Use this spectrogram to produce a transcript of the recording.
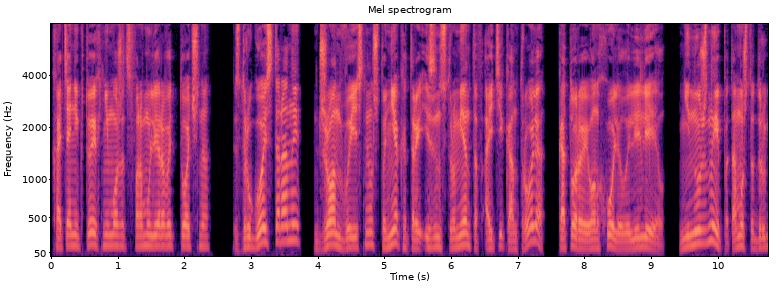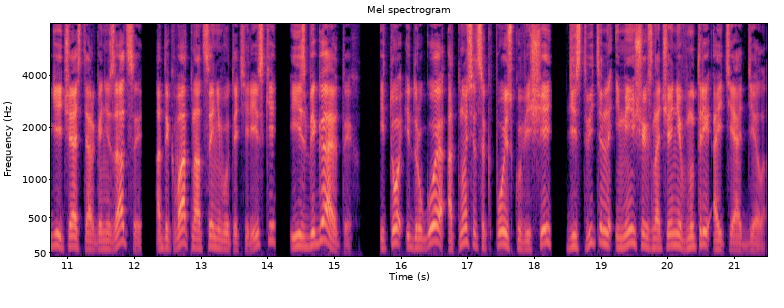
хотя никто их не может сформулировать точно. С другой стороны, Джон выяснил, что некоторые из инструментов IT-контроля, которые он холил или лелеял, не нужны, потому что другие части организации адекватно оценивают эти риски и избегают их. И то, и другое относится к поиску вещей, действительно имеющих значение внутри IT-отдела.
